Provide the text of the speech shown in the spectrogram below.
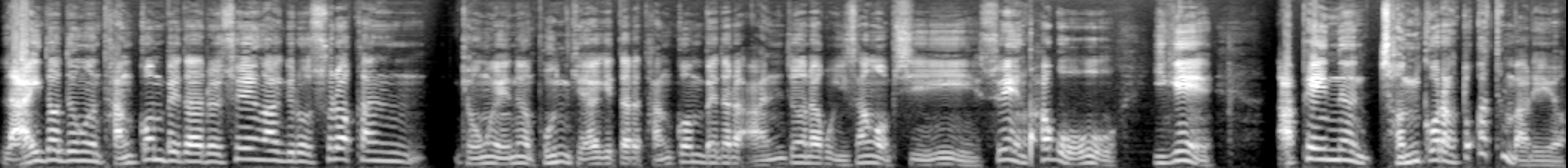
라이더 등은 단건 배달을 수행하기로 수락한 경우에는 본 계약에 따라 단건 배달을 안전하고 이상 없이 수행하고 이게 앞에 있는 전 거랑 똑같은 말이에요.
